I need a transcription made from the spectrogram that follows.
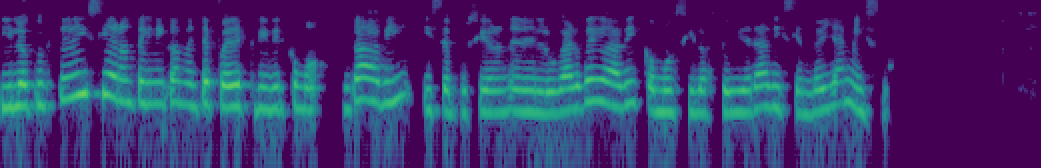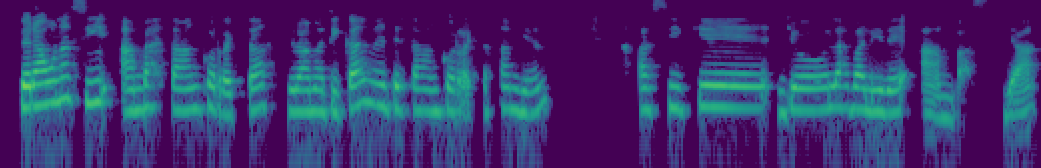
y, lo que ustedes hicieron técnicamente fue describir como Gaby y se pusieron en el lugar de Gaby como si lo estuviera diciendo ella misma. Pero aún así, ambas estaban correctas, gramaticalmente estaban correctas también. Así que yo las validé ambas, ¿ya?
